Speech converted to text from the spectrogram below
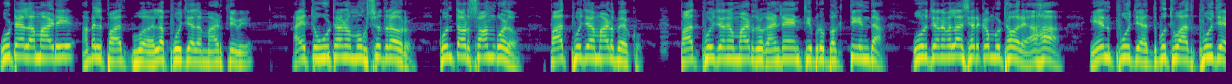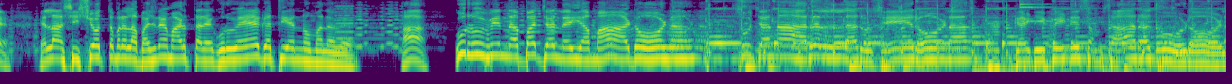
ಊಟ ಎಲ್ಲ ಮಾಡಿ, ಆಮೇಲೆ ಪಾ, ಎಲ್ಲ ಪೂಜೆ ಎಲ್ಲ ಮಾಡ್ತೀವಿ. ಆಯಿತು, ಊಟನೂ ಮುಗಿಸಿದ್ರು ಅವರು. ಕುಂತವ್ರ ಸ್ವಾಮಿಗಳು ಪಾತ್ ಪೂಜೆ ಮಾಡಬೇಕು. ಪಾತ್ ಪೂಜೆನೂ ಮಾಡಿದ್ರು, ಗಂಡ, ಹೆಂಡತಿ ಇಬ್ರು ಭಕ್ತಿಯಿಂದ. ಊರು ಜನವೆಲ್ಲ ಸೇರ್ಕೊಂಬಿಟ್ಟವ್ರೆ. ಆಹಾ, ಏನು ಪೂಜೆ, ಅದ್ಭುತವಾದ ಪೂಜೆ. ಎಲ್ಲ ಶಿಷ್ಯೋತ್ತಮರೆಲ್ಲ ಭಜನೆ ಮಾಡ್ತಾರೆ, ಗುರುವೇ ಗತಿ ಅನ್ನೋ ಮನವೇ. ಆ, ಗುರುವಿನ ಭಜನೆಯ ಮಾಡೋಣ, ಸುಜನಾರೆಲ್ಲರೂ ಸೇರೋಣ ಗಡಿಬಿಡಿ ಸಂಸಾರ ದೂಡೋಣ,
